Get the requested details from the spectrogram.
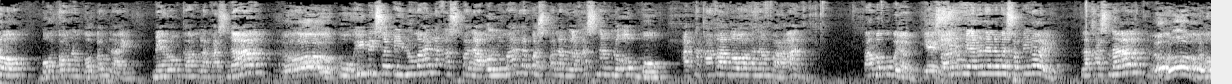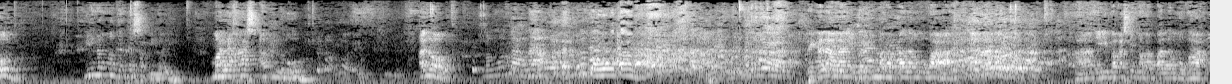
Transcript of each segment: Pero, bottom, bottom line, meron kang lakas ng loob. O, ibig sabihin, lumalakas pala o lumalabas palang lakas ng loob mo at nakakagawa ka ng paraan. Tama po ba yun? Yes. So, anong meron na naman sa Pinoy? Lakas ng Loob. loob. Yun ang maganda sa Pinoy. Malakas ang loob. Ano? Pangutang. Teka lang iba yung makapal ang mukha ha. Yung iba kasi makapal ang mukha.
